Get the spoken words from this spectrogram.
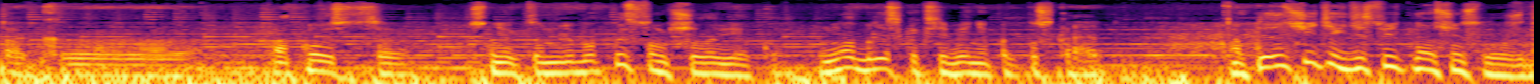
так, э, относятся с некоторым любопытством к человеку, но близко к себе не подпускают. А приручить их действительно очень сложно.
